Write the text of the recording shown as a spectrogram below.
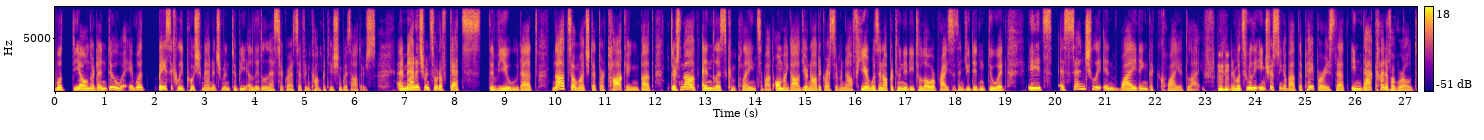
would the owner then do? It would basically push management to be a little less aggressive in competition with others. And management sort of gets the view that not so much that they're talking, but there's not endless complaints about, oh my God, you're not aggressive enough. Here was an opportunity to lower prices and you didn't do it. It's essentially inviting the quiet life. Mm-hmm. And what's really interesting about the paper is that in that kind of a world,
